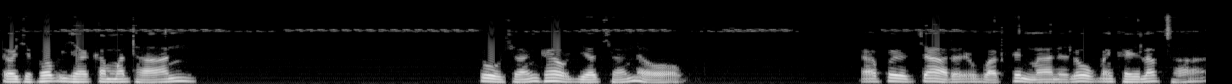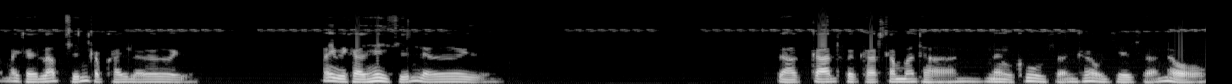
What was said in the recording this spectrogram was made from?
โดยเฉพาะวิชากรรมฐานผู้ฉันเข้าเหยียดฉันออกพระพุทธเจ้าได้อุบัติขึ้นมาในโลกไม่เคยรับฉาไม่เคยรับศีลกับใครเลย ไม่มีใครให้ศีลเลย จากการฝึกขัดกรรมฐานนั่งคู่ฉันเข้าเฉยฉันออก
